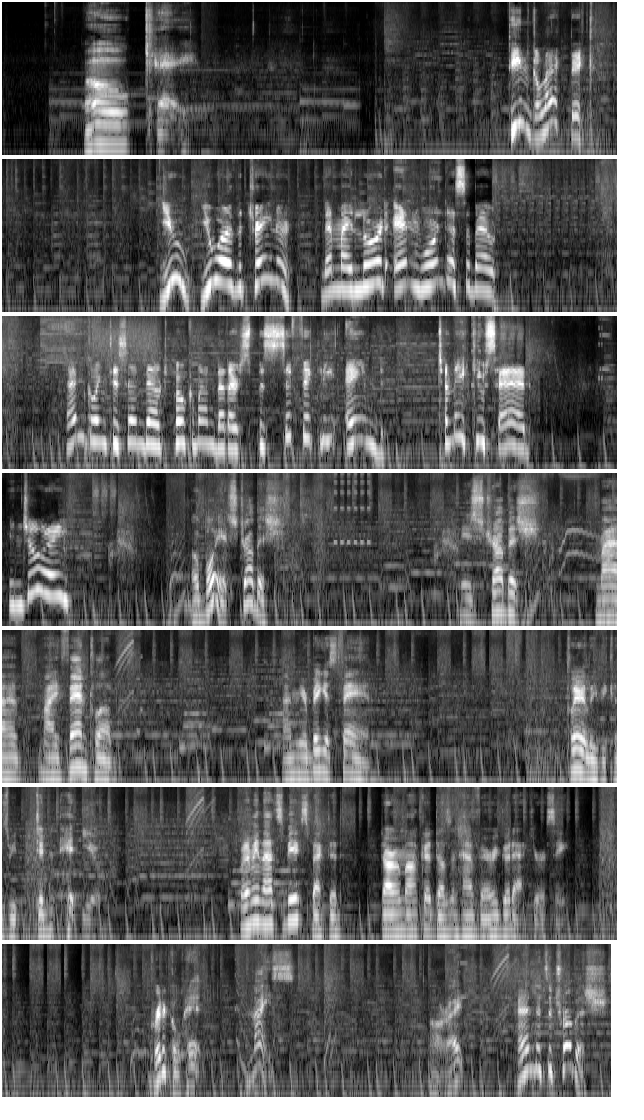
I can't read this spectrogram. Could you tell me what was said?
Okay. Team Galactic! You! You are the trainer that my Lord N warned us about! I'm going to send out Pokemon that are specifically aimed to make you sad. Enjoy! Oh boy, it's Trubbish. He's Trubbish. My my fan club. I'm your biggest fan. Clearly because we didn't hit you. But I mean, that's to be expected. Darumaka doesn't have very good accuracy. Critical hit. Nice. Alright. And it's a Trubbish.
